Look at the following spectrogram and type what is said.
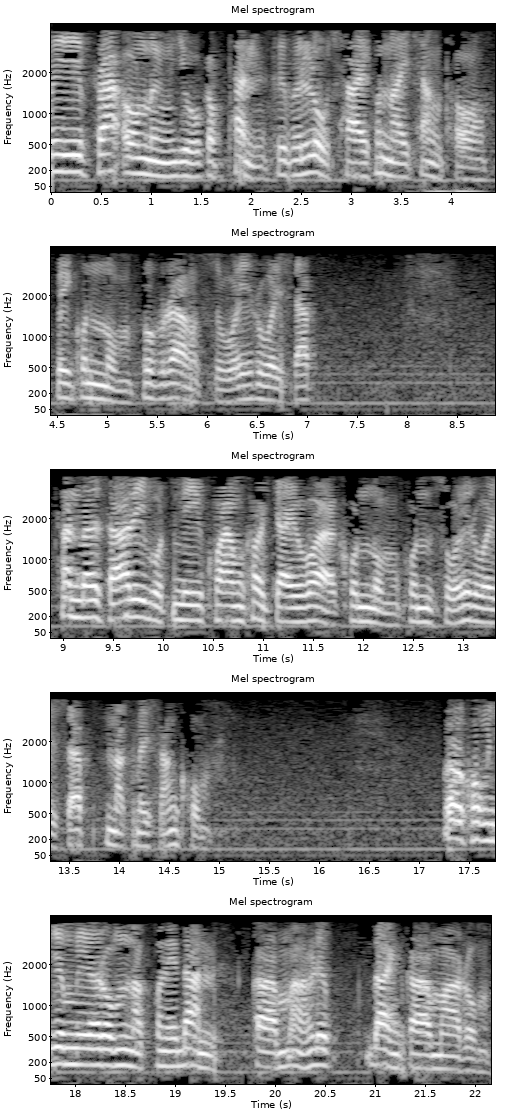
มีพระองค์หนึ่งอยู่กับท่าน คือเป็นลูกชายของนายช่างทอง เป็นคนหนุ่มรูปร่างสวยรวยทรัพย์ ท่านภาษารีบุตรมีความเข้าใจว่าคนหนุ่มคนสวยรวยทรัพย์หนักในสังคม ก็คงจะมีอารมณ์หนักไปในด้านกามเรียกด้านกามารมณ์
